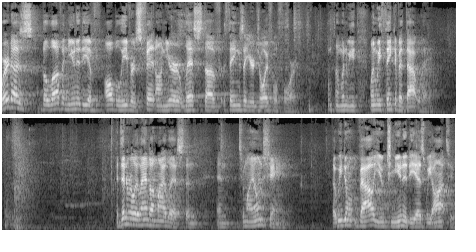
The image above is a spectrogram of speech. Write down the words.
Where does the love and unity of all believers fit on your list of things that you're joyful for? when, we, when we think of it that way. It didn't really land on my list, and, and to my own shame, that we don't value community as we ought to.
